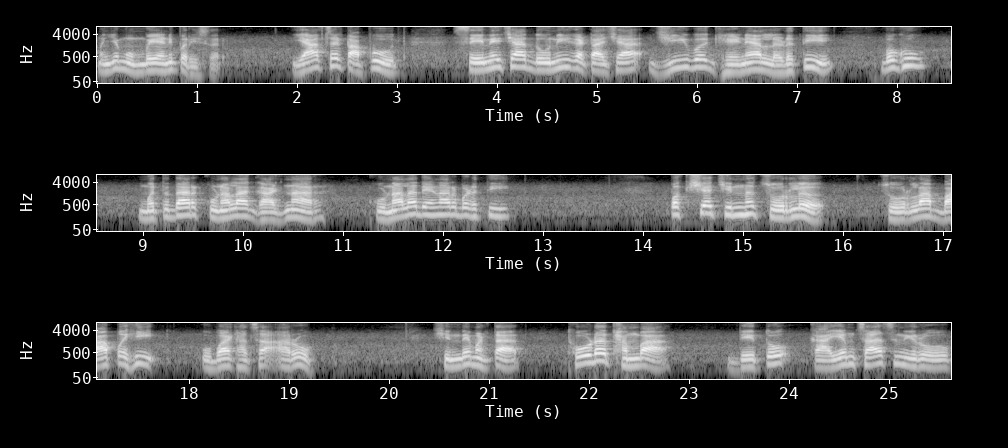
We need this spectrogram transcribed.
म्हणजे मुंबई आणि परिसर. याच टापूत सेनेच्या दोन्ही गटाच्या जीव घेण्या लढती बघू मतदार कुणाला गाडणार कुणाला देणार बढती? पक्षचिन्ह चोरलं चोरला बापही उबाठाचा आरोप. शिंदे म्हणतात थोडं थांबा देतो कायमचाच निरोप.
